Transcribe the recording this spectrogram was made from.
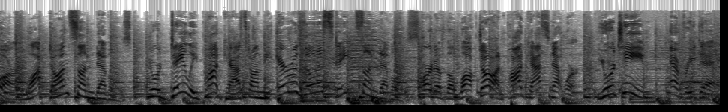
are Locked On Sun Devils, your daily podcast on the Arizona State Sun Devils, part of the Locked On Podcast Network. Your team every day.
